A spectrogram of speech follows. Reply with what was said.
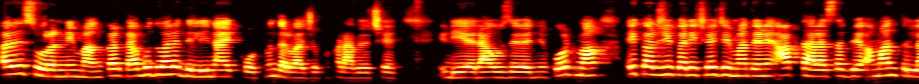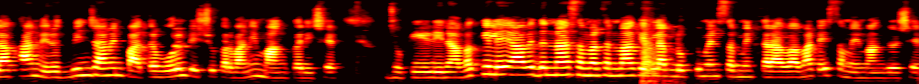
અરેસ્ટ વોરંટની માંગ કરતા બુધવારે દિલ્હીના એક કોર્ટનો દરવાજો ખખડાવ્યો છે. ઈડીએ રાઉઝ એવેન્યુ કોર્ટમાં એક અરજી કરી છે જેમાં તેણે આપ ધારાસભ્ય અમાનતુલ્લા ખાન વિરુદ્ધ બિનજામીન પાત્ર વોરંટ ઇસ્યુ કરવાની માંગ કરી છે. જો કે ઈડીના વકીલે આવેદનના સમર્થનમાં કેટલાક ડોક્યુમેન્ટ સબમિટ કરાવવા માટે સમય માંગ્યો છે.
